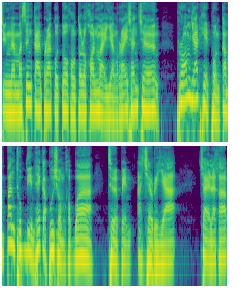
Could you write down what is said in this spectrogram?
จึงนำมาซึ่งการปรากฏตัวของตัวละครใหม่อย่างไร้ชั้นเชิง พร้อมยัดเหตุผลกำปั้นทุบดินให้กับผู้ชมครับว่า เธอเป็นอัจฉริยะ ใช่แล้วครับ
